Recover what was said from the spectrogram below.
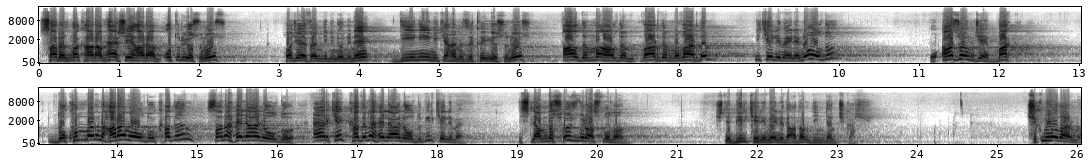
sarılmak haram, her şey haram. Oturuyorsunuz hoca efendinin önüne dini nikahınızı kıyıyorsunuz. Aldım mı aldım, vardım mı vardım. Bir kelimeyle ne oldu? O az önce bak dokunmanın haram olduğu kadın sana helal oldu. Erkek kadına helal oldu. Bir kelime. İslam'da sözdür asıl olan. İşte bir kelimeyle de adam dinden çıkar. Çıkmıyorlar mı?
